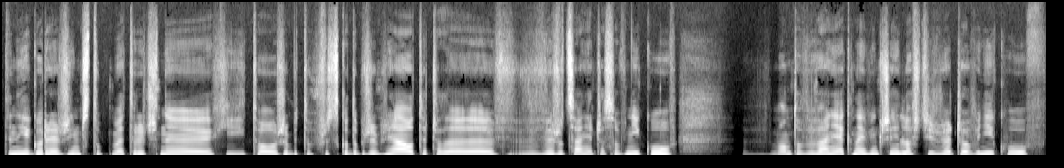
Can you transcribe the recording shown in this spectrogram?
ten jego reżim stóp metrycznych i to, żeby to wszystko dobrze brzmiało, te wyrzucanie czasowników, wmontowywanie jak największej ilości rzeczowników,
